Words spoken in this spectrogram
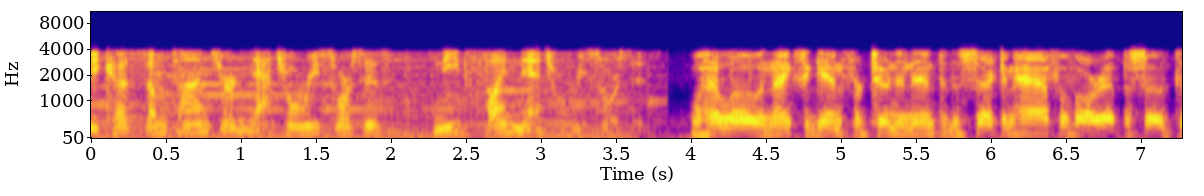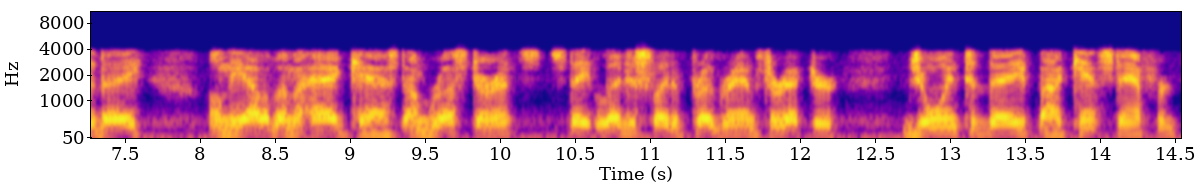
Because sometimes your natural resources need financial resources. Well, hello, and thanks again for tuning in to the second half of our episode today on the Alabama AgCast. I'm Russ Durrance, State Legislative Programs Director, joined today by Kent Stanford,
